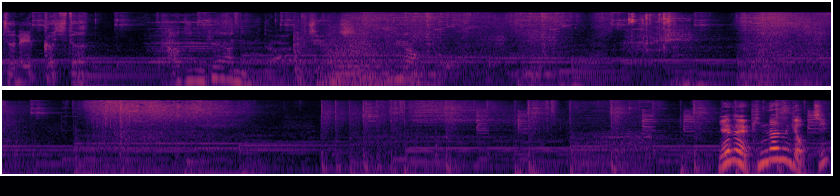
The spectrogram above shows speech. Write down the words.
찾아낼 것이다. 다른 게 아닙니다 진실이라고 얘는 왜 빛나는 게 없지?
